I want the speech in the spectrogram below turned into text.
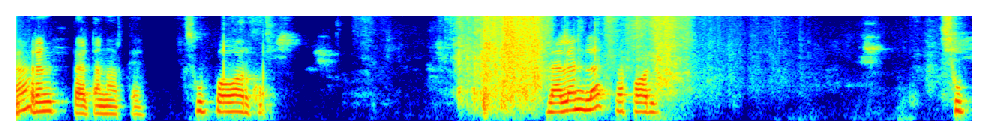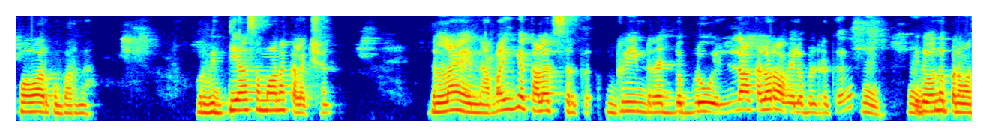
டிஃப்ரெண்ட் பேட்டர்னா இருக்கு. சூப்பராக இருக்கும். லெலன்ல சஃபாரி சூப்பராக இருக்கும் பாருங்க. ஒரு வித்தியாசமான கலெக்ஷன் இதெல்லாம் நிறைய கலர்ஸ் இருக்கு. கிரீன் ரெட் ப்ளூ எல்லா கலரும் அவைலபிள் இருக்கு. இது வந்து இப்போ நம்ம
